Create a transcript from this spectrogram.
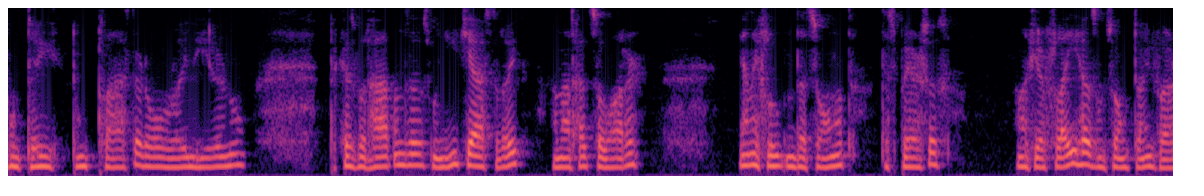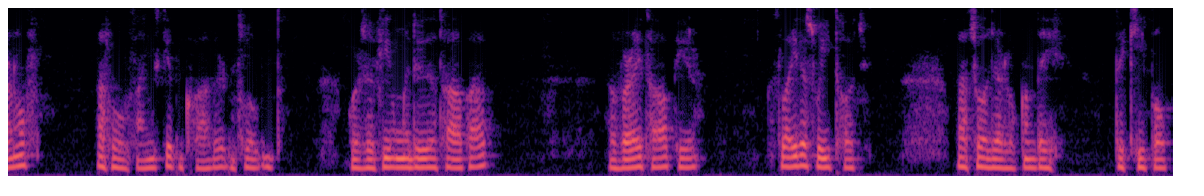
Don't do, don't plaster it all around here no. Because what happens is when you cast it out and that hits the water, any floatant that's on it disperses. And if your fly hasn't sunk down far enough, that whole thing's getting clattered and floating. Whereas if you only do the top hat, the very top here, slightest wee touch, that's all you're looking to, to keep up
